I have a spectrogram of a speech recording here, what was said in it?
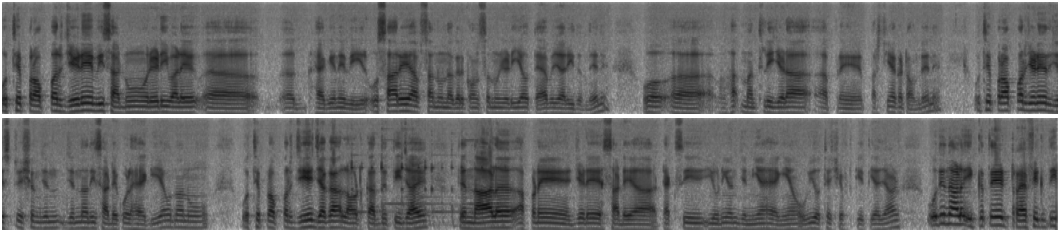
ਉੱਥੇ ਪ੍ਰੋਪਰ ਜਿਹੜੇ ਵੀ ਸਾਨੂੰ ਰੇੜੀ ਵਾਲੇ ਹੈਗੇ ਨੇ ਵੀਰ, ਉਹ ਸਾਰੇ ਆਪ ਸਾਨੂੰ ਨਗਰ ਕੌਂਸਲ ਨੂੰ ਜਿਹੜੀ ਆ ਉਹ ਤੈਅ ਬਜ਼ਾਰੀ ਦਿੰਦੇ ਨੇ। ਉਹ ਮੰਥਲੀ ਜਿਹੜਾ ਆਪਣੇ ਪਰਚੀਆਂ ਕਟਾਉਂਦੇ ਨੇ। ਉੱਥੇ ਪ੍ਰੋਪਰ ਜਿਹੜੇ ਰਜਿਸਟ੍ਰੇਸ਼ਨ ਜਿਨ੍ਹਾਂ ਦੀ ਸਾਡੇ ਕੋਲ ਹੈਗੀ ਆ, ਉਹਨਾਂ ਨੂੰ ਉੱਥੇ ਪ੍ਰੋਪਰ ਜੇ ਜਗ੍ਹਾ ਅਲਾਟ ਕਰ ਦਿੱਤੀ ਜਾਏ ਤੇ ਨਾਲ ਆਪਣੇ ਜਿਹੜੇ ਸਾਡੇ ਆ ਟੈਕਸੀ ਯੂਨੀਅਨ ਜਿੰਨੀਆਂ ਹੈਗੀਆਂ, ਉਹ ਵੀ ਉੱਥੇ ਸ਼ਿਫਟ ਕੀਤੀਆਂ ਜਾਣ। ਉਹਦੇ ਨਾਲ ਇੱਕ ਤੇ ਟ੍ਰੈਫਿਕ ਦੀ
